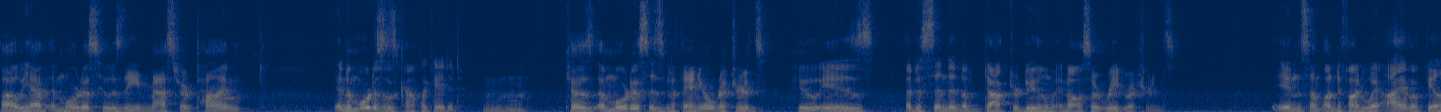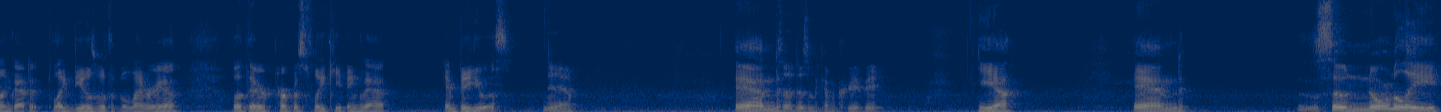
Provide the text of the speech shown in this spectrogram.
uh, we have Immortus, who is the Master of Time. And Immortus is complicated Mm-hmm. because Immortus is Nathaniel Richards, who is a descendant of Doctor Doom and also Reed Richards. In some undefined way, I have a feeling that it like deals with Valeria, but they're purposefully keeping that ambiguous. Yeah. And So it doesn't become creepy. yeah, and so normally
